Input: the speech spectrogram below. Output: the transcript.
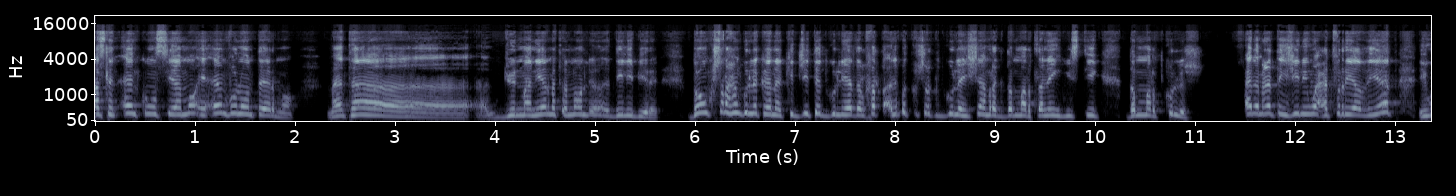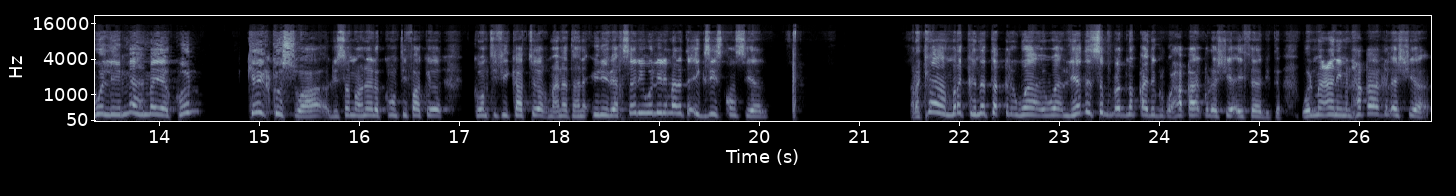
أصلا inconsciemment et involontairement. معناتها d'une manière مثلا non délibérée donc اش راح نقول لك أنا؟ كي تجي تقول لي هذا الخطا على بالك واش راك تقول له هشام راك دمرت la linguistique دمرت كلش. أنا معناتها يجيني واحد في الرياضيات يقول لي مهما يكن quel que soit اللي يسموه هنا le quantificateur معناتها هنا universel يولي لي معناتها existentiel راك فاهم راك هنا تقل ولهذا السبب عندنا قاعدة يقول لك حقائق الاشياء ثابته والمعاني من حقائق الاشياء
